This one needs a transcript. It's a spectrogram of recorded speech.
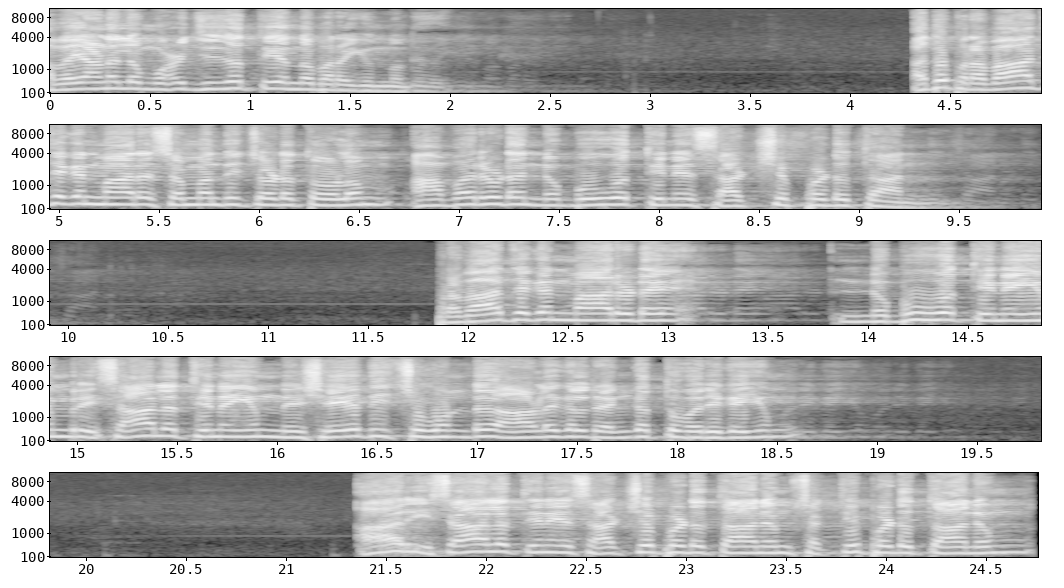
അവയാണല്ലോ മൊഴിജത്ത് എന്ന് പറയുന്നത്. അത് പ്രവാചകന്മാരെ സംബന്ധിച്ചിടത്തോളം അവരുടെ നുപൂവത്തിനെ സാക്ഷ്യപ്പെടുത്താൻ പ്രവാചകന്മാരുടെ നുപൂവത്തിനെയും റിസാലത്തിനെയും നിഷേധിച്ചുകൊണ്ട് ആളുകൾ രംഗത്ത് വരികയും ആ റിസാലത്തിനെ സാക്ഷ്യപ്പെടുത്താനും ശക്തിപ്പെടുത്താനും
